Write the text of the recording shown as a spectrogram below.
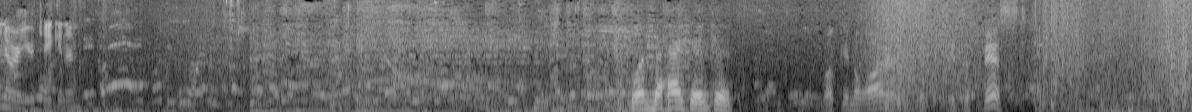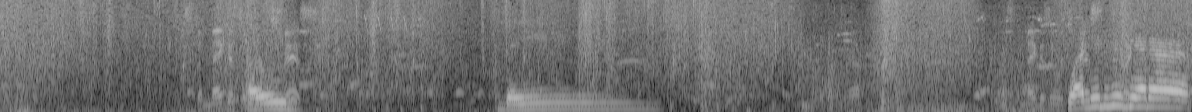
I know where you're taking him. What the heck is it? Look in the water. It's a, it's a fist. It's the Megazord Oh. fist. Dang. Yeah. It's the Megazord Why fist. did we Like- get a,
